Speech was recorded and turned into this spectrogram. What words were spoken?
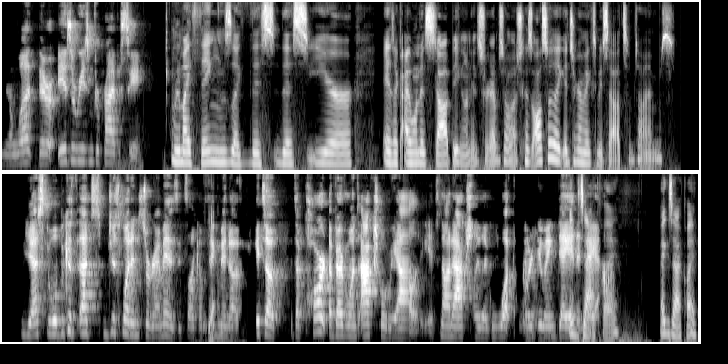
You know what? There is a reason for privacy. one of my things like this this year is like i want to stop being on instagram so much because also like instagram makes me sad sometimes Yes, but well, because that's just what Instagram is. It's like a Yeah. figment of it's a it's a part of everyone's actual reality. It's not actually like what people are doing day in and day out. exactly exactly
